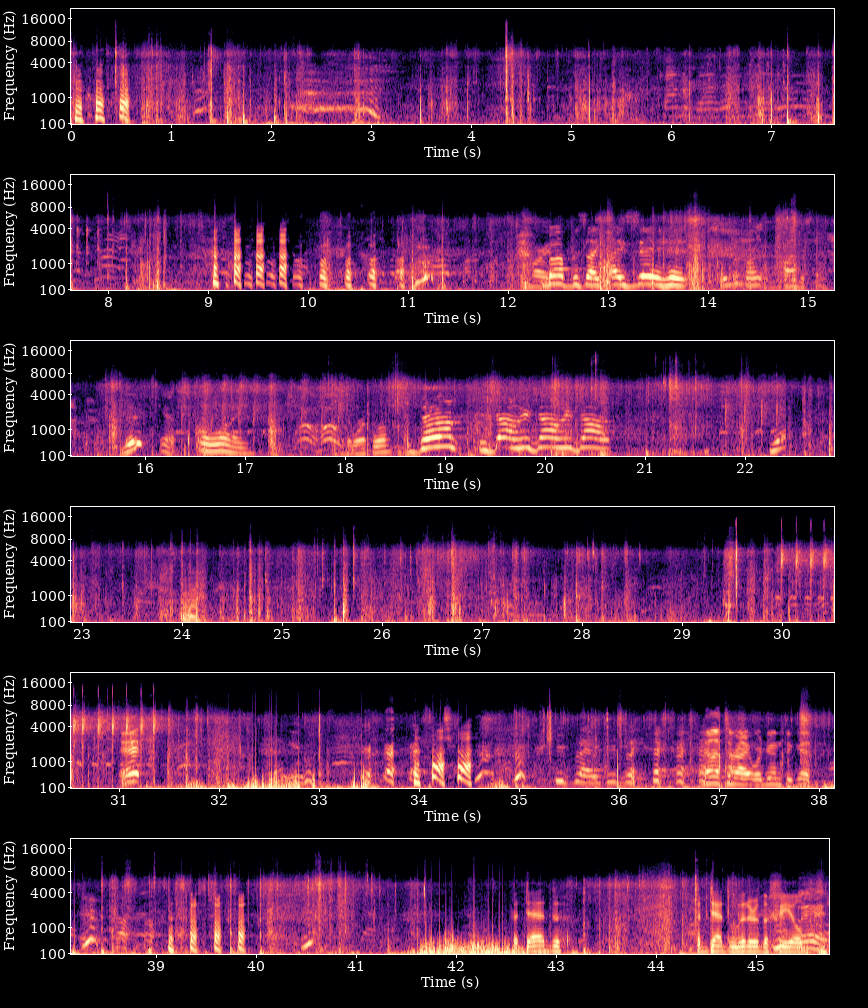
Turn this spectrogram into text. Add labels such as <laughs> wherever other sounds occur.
Bob is like Isaiah hit. Where'd you buy, this thing? This? Yeah. Online. Does it work well? He's down. He's down. He's down. He's down. Hit. Keep playing. Keep playing. No, it's all right. We're doing too good. The dead. The dead litter the field. Play.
